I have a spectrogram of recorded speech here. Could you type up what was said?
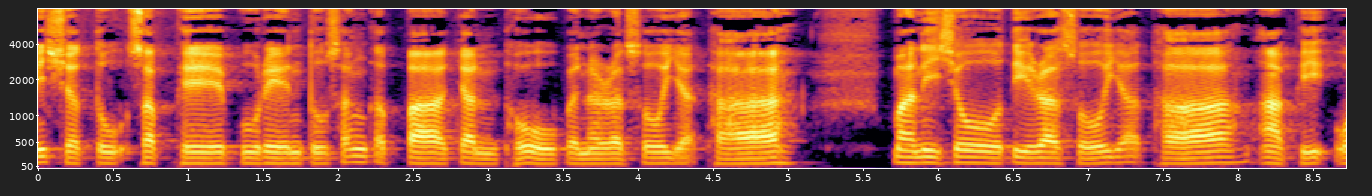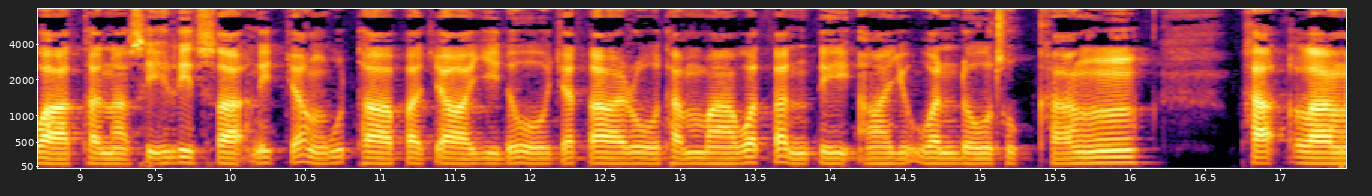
มิชตุสัพเพปุเรนตุสังกปาจันโทปนรโสยถา มานิโชติระโสยถาอภิวาธนาสีลิสะนิจังวุธาปจายโดจตารูธรรมาวัตันติอายุวันโดสุขังพะลัง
